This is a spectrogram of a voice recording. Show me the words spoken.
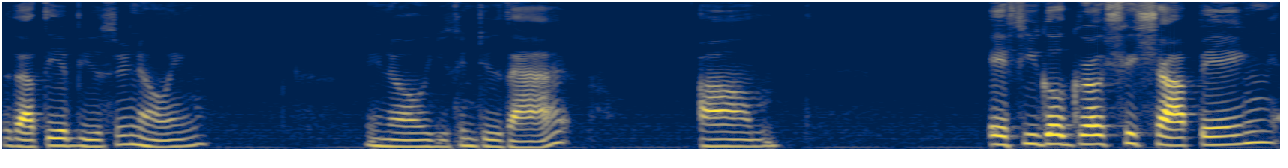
without the abuser knowing. You know, you can do that. Um, if you go grocery shopping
